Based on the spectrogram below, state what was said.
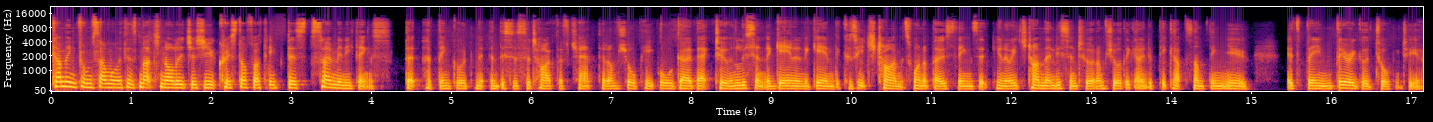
Coming from someone with as much knowledge as you, Christoph, I think there's so many things that have been good. And this is the type of chat that I'm sure people will go back to and listen again and again because each time it's one of those things that, you know, each time they listen to it, I'm sure they're going to pick up something new. It's been very good talking to you.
